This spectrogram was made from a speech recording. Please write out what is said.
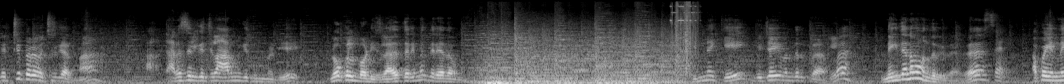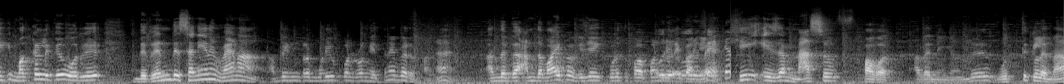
வெற்றி பெற வச்சிருக்காருன்னா அரசியல் கட்சிலாம் ஆரம்பிக்கிறதுக்கு முன்னாடி லோக்கல் பாடிஸில் அது தெரியுமா தெரியாதவங்க? இன்னைக்கு விஜய் வந்திருக்காருல்ல இன்னைக்கு தானே வந்திருக்காரு சரி. அப்போ இன்னைக்கு மக்களுக்கு ஒரு இந்த ரெண்டு சனியனும் வேணாம் அப்படின்ற முடிவு பண்றவங்க எத்தனை பேர் இருப்பாங்க? அந்த அந்த வாய்ப்பை விஜய் கொடுத்து பார்ப்பான்னு நினைப்பாங்களே better- he is a massive power அதை நீங்க வந்து ஒத்துக்கலைன்னா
